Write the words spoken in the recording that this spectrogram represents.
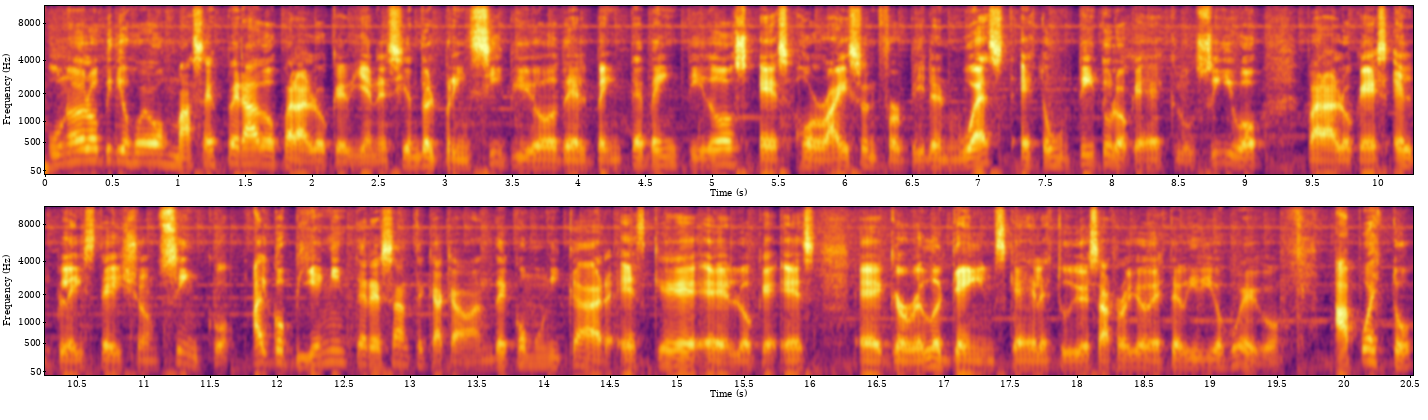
Uno de los videojuegos más esperados para lo que viene siendo el principio del 2022 es Horizon Forbidden West. Esto es un título que es exclusivo para lo que es el PlayStation 5. Algo bien interesante que acaban de comunicar es que eh, lo que es eh, Guerrilla Games, que es el estudio de desarrollo de este videojuego, ha puesto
